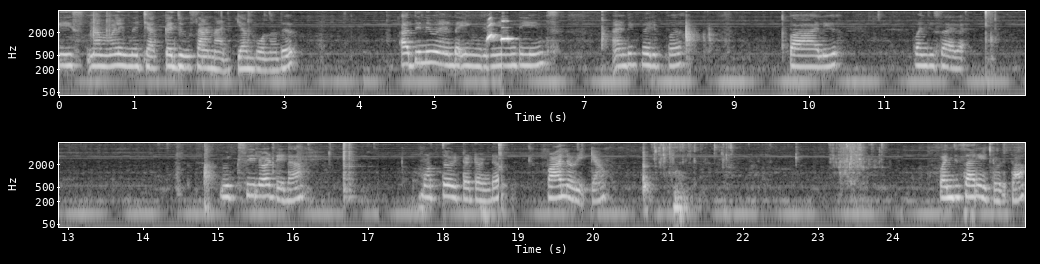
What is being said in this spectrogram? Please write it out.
ഗീസ് നമ്മൾ ഇന്ന് ചക്ക ജ്യൂസാണ് അടിക്കാൻ പോകുന്നത്. അതിന് വേണ്ട ഇൻഗ്രീഡിയൻസ് അണ്ടിപ്പരിപ്പ് പാൽ പഞ്ചസാര. മിക്സിയിലോട്ടിടാം മൊത്തം ഇട്ടിട്ടുണ്ട്. പാലൊഴിക്കാം. പഞ്ചസാര ഇട്ട് കൊടുക്കാം.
